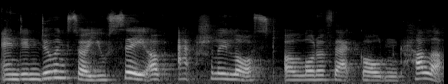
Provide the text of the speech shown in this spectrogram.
And in doing so, you'll see I've actually lost a lot of that golden color.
